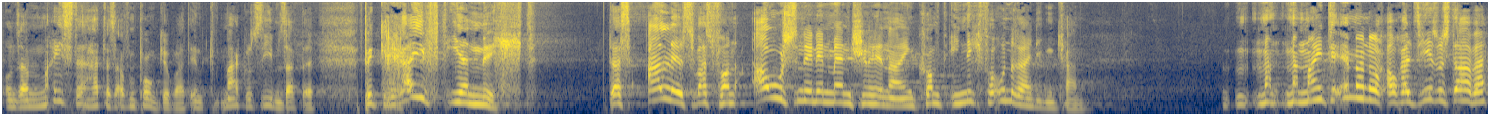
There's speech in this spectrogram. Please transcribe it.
unser Meister hat das auf den Punkt gebracht. In Markus 7 sagt er, begreift ihr nicht, dass alles, was von außen in den Menschen hineinkommt, ihn nicht verunreinigen kann? Man, man meinte immer noch, auch als Jesus da war,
